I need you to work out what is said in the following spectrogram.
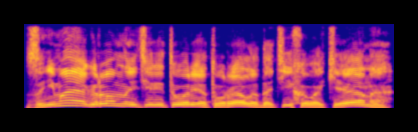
Занимая огромные территории от Урала до Тихого океана,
